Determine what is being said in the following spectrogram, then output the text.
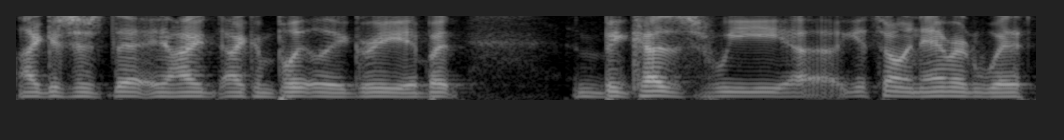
Like it's just that I I completely agree, but because we uh, get so enamored with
